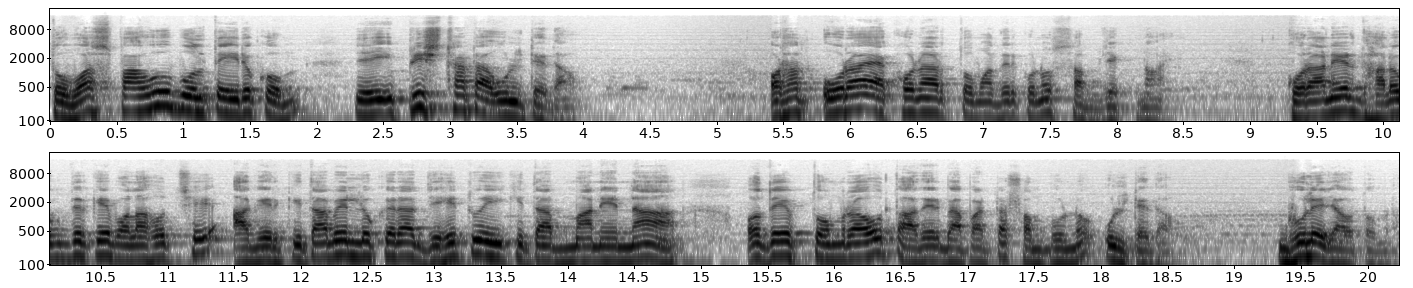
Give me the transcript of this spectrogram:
তো ওয়াসফাহু বলতে এরকম যে এই পৃষ্ঠাটা উল্টে দাও। অর্থাৎ ওরা এখন আর তোমাদের কোনো সাবজেক্ট নয়। কোরআনের ধারকদেরকে বলা হচ্ছে, আগের কিতাবের লোকেরা যেহেতু এই কিতাব মানে না, অতএব তোমরাও তাদের ব্যাপারটা সম্পূর্ণ উল্টে দাও। ভুলে যাও তোমরা।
